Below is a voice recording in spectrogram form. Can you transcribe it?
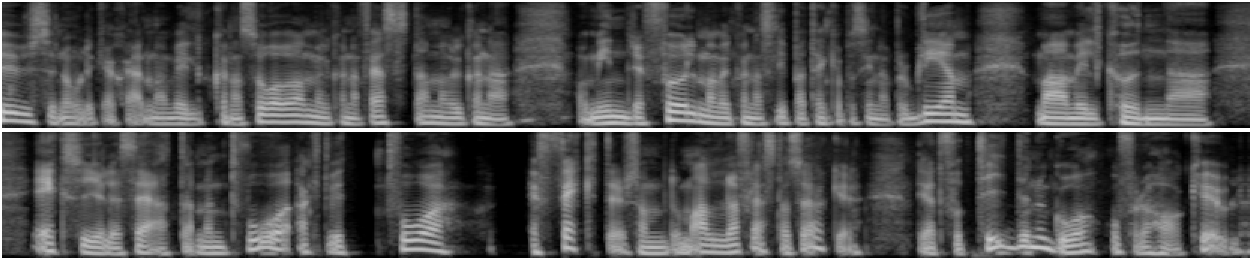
tusen olika skäl. Man vill kunna sova, man vill kunna festa, man vill kunna vara mindre full, man vill kunna slippa tänka på sina problem, man vill kunna X, Y eller Z. Men två, aktivit- två effekter som de allra flesta söker, det är att få tiden att gå och för att ha kul.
